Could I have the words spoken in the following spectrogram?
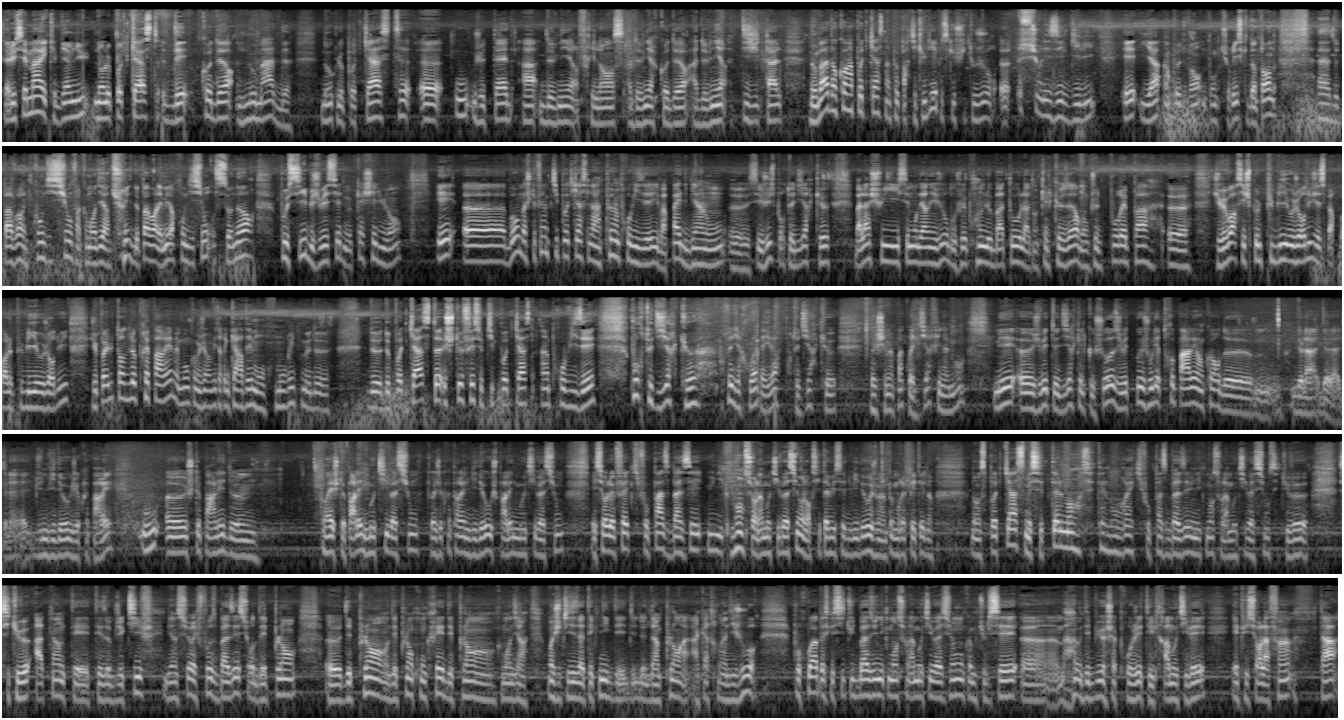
Salut, c'est Mike, bienvenue dans le podcast des codeurs nomades. Donc le podcast euh, où je t'aide à devenir freelance, à devenir codeur, à devenir digital nomade. Encore un podcast un peu particulier parce que je suis toujours euh, sur les îles Gili et il y a un peu de vent, donc tu risques d'entendre, euh, de ne pas avoir une condition, enfin comment dire, tu risques de ne pas avoir les meilleures conditions sonores possibles. Je vais essayer de me cacher du vent. Et euh, bon, bah, je te fais un petit podcast là, un peu improvisé. Il va pas être bien long. Euh, c'est juste pour te dire que bah là, je suis, c'est mon dernier jour, donc je vais prendre le bateau là dans quelques heures. Donc je ne pourrai pas. Euh, je vais voir si je peux le publier aujourd'hui. J'espère pouvoir le publier aujourd'hui. J'ai pas eu le temps de le préparer, mais bon, comme j'ai envie de regarder mon, mon rythme de, de, de podcast, je te fais ce petit podcast improvisé pour te dire que, pour te dire quoi d'ailleurs, pour te dire que je je sais même pas quoi te dire finalement, mais euh, je vais te dire quelque chose. Je, vais te, voulais te reparler encore de, d'une vidéo que j'ai préparée où euh, je te parlais de Ouais, je te parlais de motivation. Toi, j'ai préparé une vidéo où je parlais de motivation et sur le fait qu'il faut pas se baser uniquement sur la motivation. Alors, si tu as vu cette vidéo, je vais un peu me répéter dans, dans ce podcast, mais c'est tellement, c'est tellement vrai qu'il faut pas se baser uniquement sur la motivation si tu veux, si tu veux atteindre tes, objectifs. Bien sûr, il faut se baser sur des plans, euh, des plans, des plans concrets, des plans, comment dire. Moi, j'utilise la technique d'un plan à, à 90 jours. Pourquoi? Parce que si tu te bases uniquement sur la motivation, comme tu le sais, euh, bah, au début à chaque projet, tu es ultra motivé, et puis sur la fin, tu as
